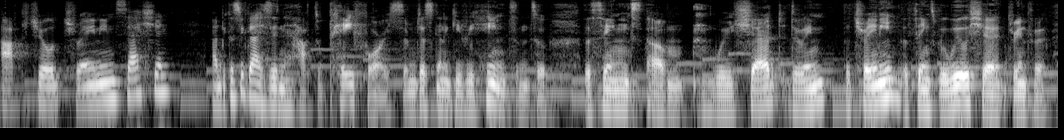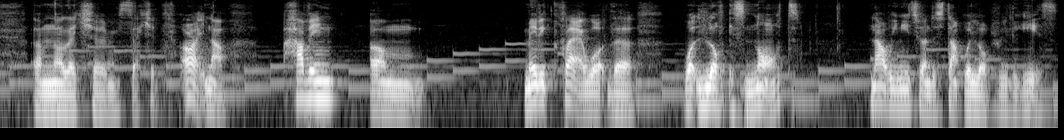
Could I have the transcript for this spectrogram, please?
actual training session. And because you guys didn't have to pay for it so i'm just going to give you hints into the things um, we shared during the training the things we will share during the um, knowledge sharing section all right now having um, made it clear what the what love is not now we need to understand what love really is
